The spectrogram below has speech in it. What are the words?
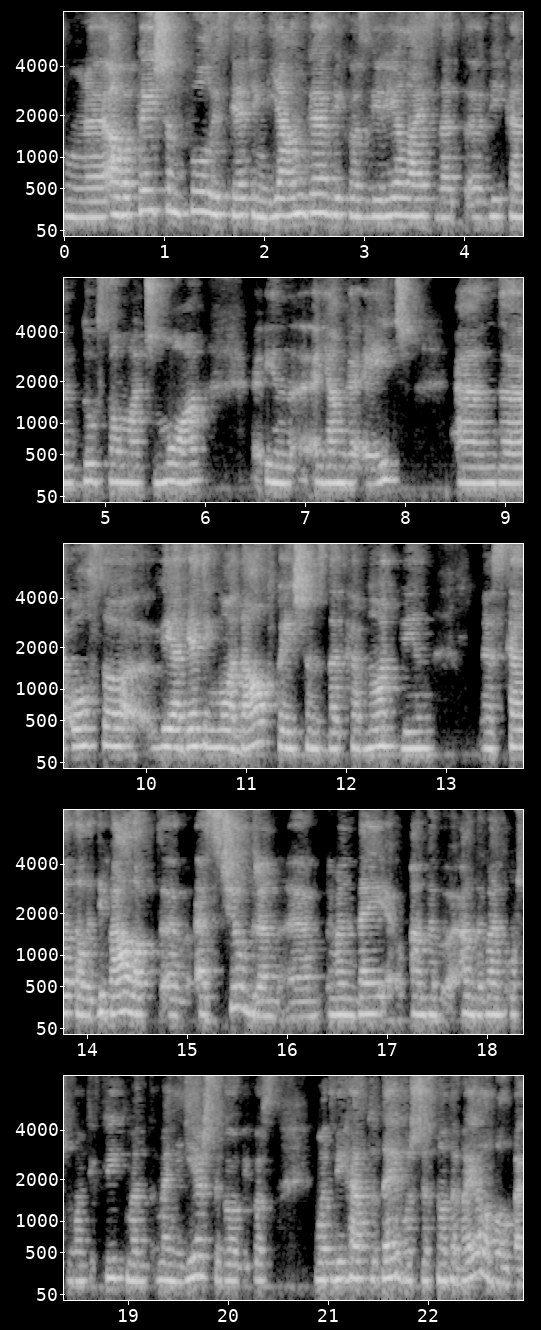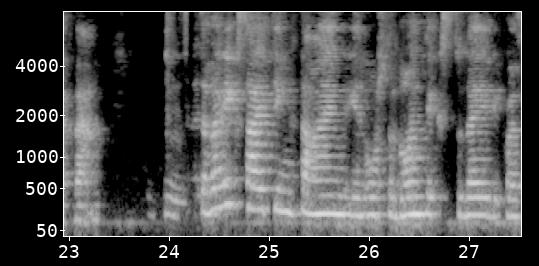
uh, our patient pool is getting younger because we realize that uh, we can do so much more in a younger age. And uh, also, we are getting more adult patients that have not been uh, skeletally developed uh, as children uh, when they under, underwent orthodontic treatment many years ago because what we have today was just not available back then. Mm-hmm. It's a very exciting time in orthodontics today because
